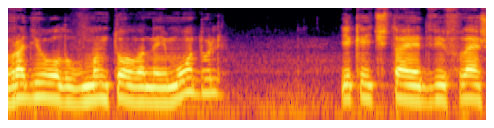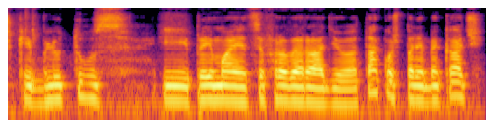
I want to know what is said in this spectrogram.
в радіолу вмонтований модуль, який читає дві флешки Bluetooth і приймає цифрове радіо, а також перемикач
